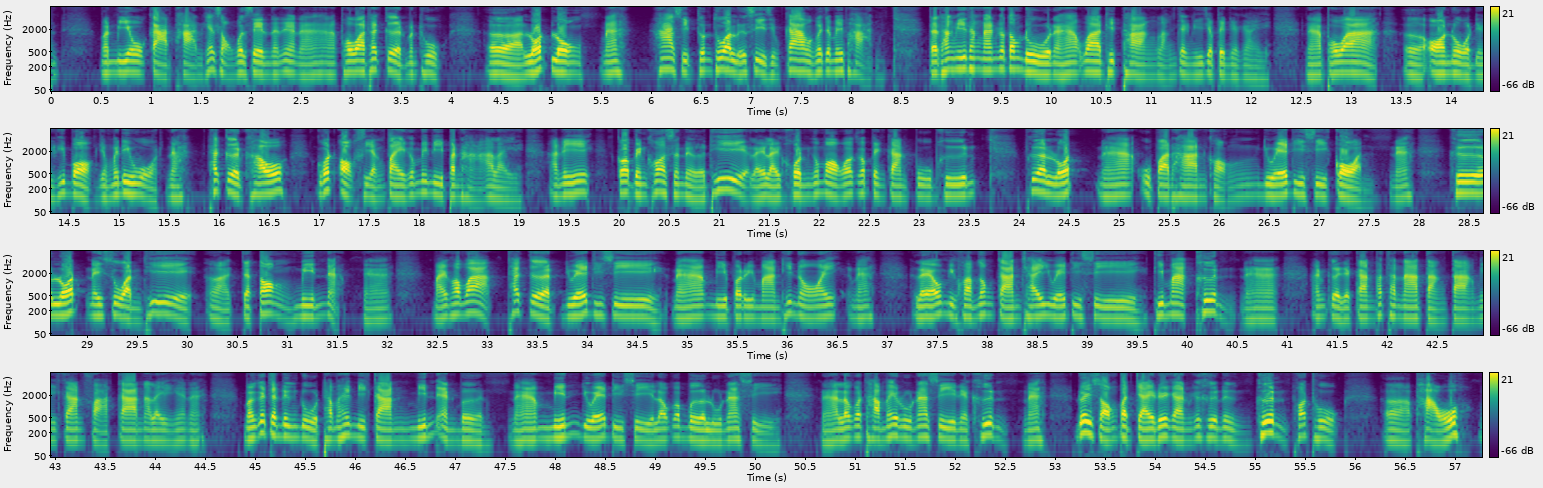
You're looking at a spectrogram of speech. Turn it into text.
มันมีโอกาสผ่านแค่ 2%นะเนี่ยนะฮะ เพราะว่าถ้าเกิดมันถูกเอ่อลดลงนะ 50ทุนทั่วนๆหรือ 49 มันก็จะไม่ผ่าน แต่ทั้งนี้ทั้งนั้นก็ต้องดูนะฮะว่าทิศทางหลังจากนี้จะเป็นยังไงนะเพราะว่าเอ่ออโนดอย่างที่บอกยังไม่ได้โหวตนะถ้าเกิดเขางดออกเสียงไปก็ไม่มีปัญหาอะไร อันนี้ก็เป็นข้อเสนอที่หลาย ๆ คนก็มองว่าก็เป็นการปูพื้นเพื่อลดนะฮะอุปทานของ USDC ก่อนนะคือลดในส่วนที่จะต้องมินท์น่ะนะ หมายความว่าถ้าเกิด USDC นะฮะมีปริมาณที่น้อยนะแล้วมีความต้องการใช้ USDC ที่มากขึ้นนะฮะอันเกิดจากการพัฒนาต่างๆ มีการฝากการอะไรอย่างเงี้ยนะมันก็จะดึงดูดทำให้มีการ mint and burn นนะฮะ mint USDC แล้วก็เบอร์ Luna C นะแล้วก็ทำให้ Luna C เนี่ยขึ้นนะด้วย 2 ปัจจัยด้วยกันก็คือ 1 ขึ้นเพราะถูกเผา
